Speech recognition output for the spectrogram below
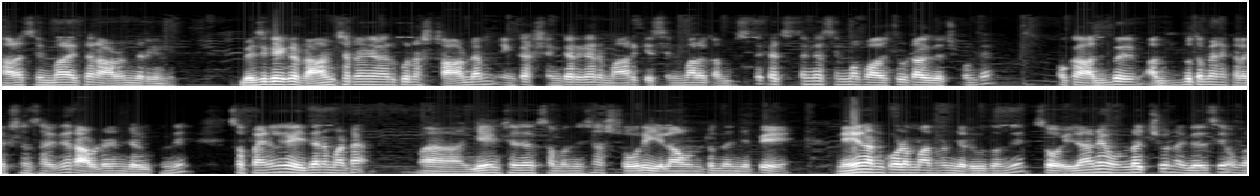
చాలా సినిమాలు అయితే రావడం జరిగింది. బేసిక్గా ఇక్కడ రామ్ చరణ్ గారు కూడా స్టార్డమ్ ఇంకా శంకర్ గారి మార్కి సినిమాలు కనిపిస్తే ఖచ్చితంగా సినిమా పాజిటివ్ టాక్ తెచ్చుకుంటే ఒక అద్భుత అద్భుతమైన కలెక్షన్స్ అయితే రావడం జరుగుతుంది. సో ఫైనల్గా ఇదనమాట గేమ్ చేంజర్కి సంబంధించిన స్టోరీ ఇలా ఉంటుందని చెప్పి నేను అనుకోవడం మాత్రం జరుగుతుంది. సో ఇలానే ఉండొచ్చు నాకు తెలిసి ఒక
